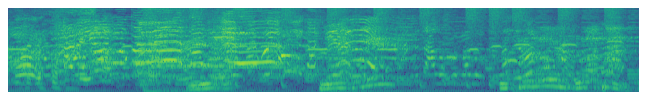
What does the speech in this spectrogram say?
poin. Sepuluh delapan.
